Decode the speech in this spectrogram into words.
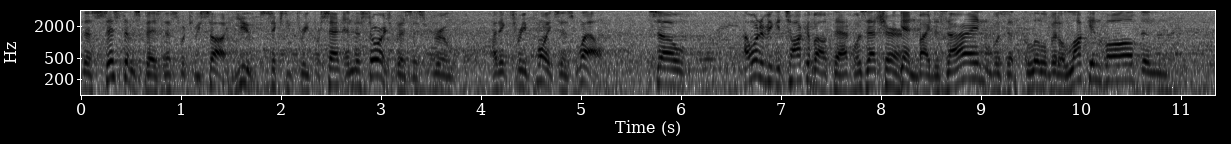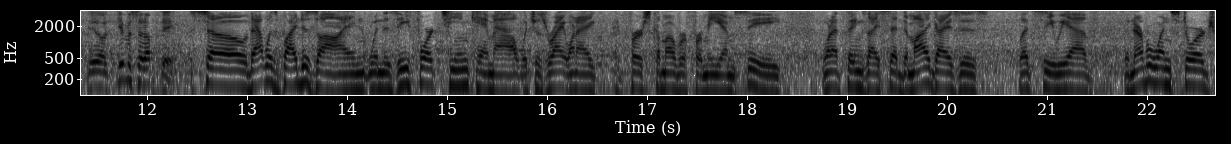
the systems business, which we saw huge, 63%, and the storage business grew, I think three points as well. So, I wonder if you could talk about that. Was that, sure. again, by design? Was it a little bit of luck involved? And you know, give us an update. So that was by design. When the Z14 came out, which is right when I had first come over from EMC, one of the things I said to my guys is, let's see, we have the number one storage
